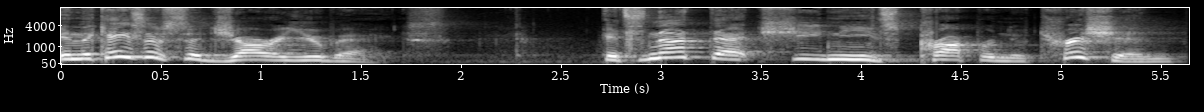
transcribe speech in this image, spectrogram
In the case of Sijara Eubanks, it's not that she needs proper nutrition.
